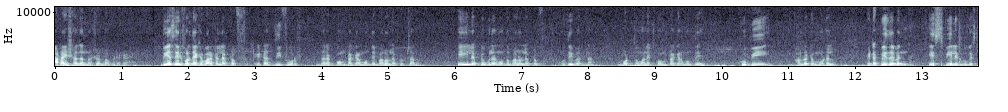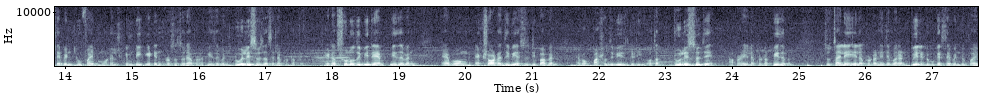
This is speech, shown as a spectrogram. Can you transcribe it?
আঠাইশ হাজার নশো নব্বই টাকা বিএস এরপর দেখাবো একটা ল্যাপটপ এটা জি ফোর যারা কম টাকার মধ্যে ভালো ল্যাপটপ চান, এই ল্যাপটপগুলোর মতো ভালো ল্যাপটপ হতেই পারে না। বর্তমানে কম টাকার মধ্যে খুবই ভালো একটা মডেল এটা পেয়ে যাবেন এসপি এলেটবুকের seven two five model AMD eighteen প্রসেসরে আপনারা পেয়ে যাবেন ডুয়েল স্টোরেজ আছে ল্যাপটপটাতে এটা ষোলো জিবি র্যাম পেয়ে যাবেন এবং একশো আঠাশ জিবি এসএসডি পাবেন এবং পাঁচশো জিবি এইচডিডি অর্থাৎ ডুয়েল স্টোরেজে আপনারা এই ল্যাপটপটা পেয়ে যাবেন। তো চাইলে এই ল্যাপটপটা নিতে পারেন। বি এলেটবুকের seven two five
